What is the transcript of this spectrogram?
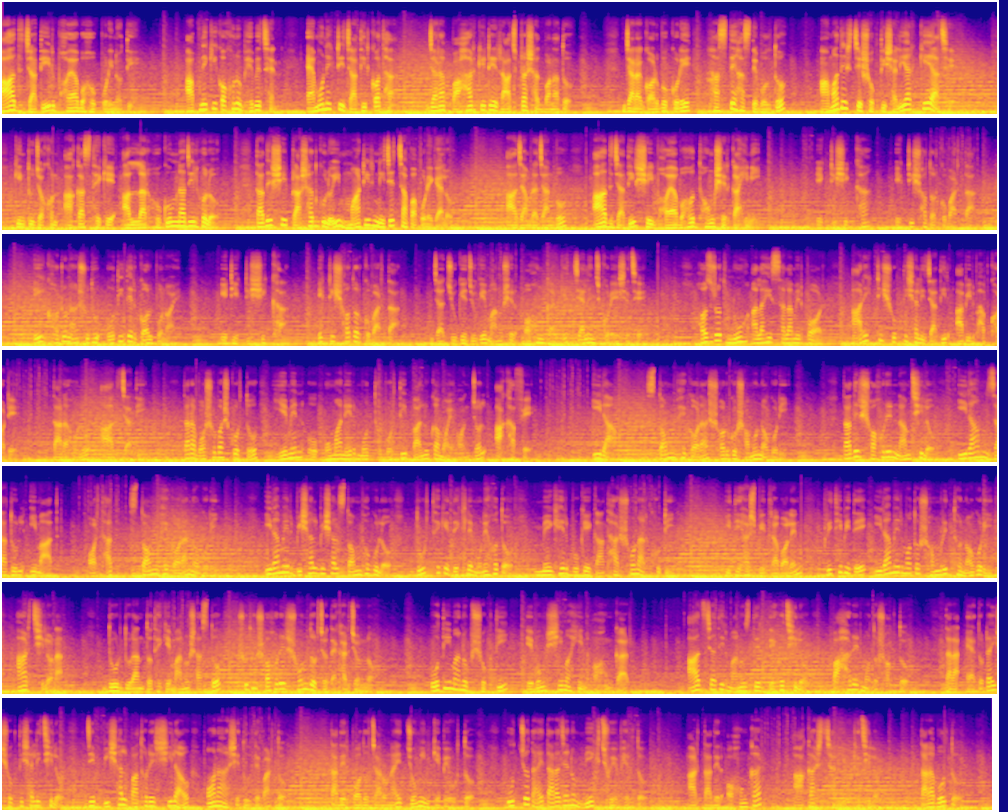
আদ জাতির ভয়াবহ পরিণতি। আপনি কি কখনো ভেবেছেন এমন একটি জাতির কথা যারা পাহাড় কেটে রাজপ্রাসাদ বানাতো? যারা গর্ব করে হাসতে হাসতে বলতো, আমাদের চেয়ে শক্তিশালী আর কে আছে? কিন্তু যখন আকাশ থেকে আল্লাহর হুকুম নাজিল হলো, তাদের সেই প্রাসাদগুলোই মাটির নিচে চাপা পড়ে গেল। আজ আমরা জানব আদ জাতির সেই ভয়াবহ ধ্বংসের কাহিনী। একটি শিক্ষা একটি সতর্কবার্তা। এই ঘটনা শুধু অতীতের গল্প নয়, এটি একটি শিক্ষা, একটি সতর্কবার্তা, যা যুগে যুগে মানুষের অহংকারকে চ্যালেঞ্জ করে এসেছে। হজরত নূহ আলাহিসাল্লামের পর আরেকটি শক্তিশালী জাতির আবির্ভাব ঘটে। তারা হলো আদ জাতি। তারা বসবাস করত ইয়েমেন ও ওমানের মধ্যবর্তী বালুকাময় অঞ্চল আখাফে। ইরাম স্তম্ভে গড়া স্বর্গসম নগরী। তাদের শহরের নাম ছিল ইরাম জাতুল ইমাদ, অর্থাৎ স্তম্ভে গড়া নগরী। ইরামের বিশাল বিশাল স্তম্ভগুলো দূর থেকে দেখলে মনে হতো মেঘের বুকে গাঁথা সোনার খুঁটি। ইতিহাসবিদরা বলেন, পৃথিবীতে ইরামের মতো সমৃদ্ধ নগরী আর ছিল না। দূর দূরান্ত থেকে মানুষ আসত শুধু শহরের সৌন্দর্য দেখার জন্য। অতিমানব শক্তি এবং সীমাহীন অহংকার। আজ জাতির মানুষদের দেহ ছিল পাহাড়ের মতো শক্ত। তারা এতটাই শক্তিশালী ছিল যে বিশাল পাথরের শিলাও অনায়াসে তুলতে পারত। তাদের পদচারণায় জমিন কেঁপে উঠত। উচ্চতায় তারা যেন মেঘ ছুঁয়ে ফেলত। আর তাদের অহংকার আকাশ ছাড়িয়ে উঠেছিল। তারা বলতো,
